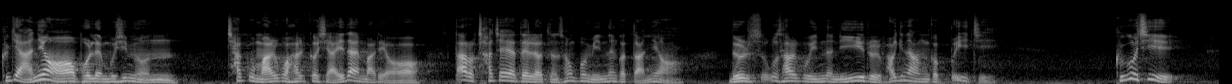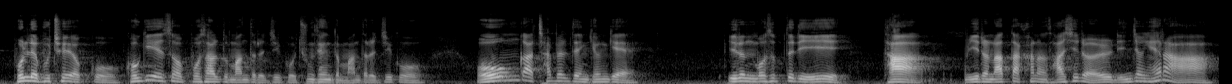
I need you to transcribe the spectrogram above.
그게 아니요. 본래 무심은 자꾸 말고 할 것이 아니다 말이요. 따로 찾아야 될 어떤 성품이 있는 것도 아니요. 늘 쓰고 살고 있는 이 일을 확인하는 것 뿐이지 그것이 본래 부처였고 거기에서 보살도 만들어지고 중생도 만들어지고 온갖 차별된 경계 이런 모습들이 다 일어났다 하는 사실을 인정해라.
